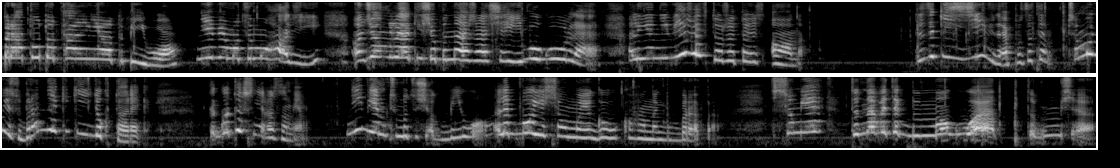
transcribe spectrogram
Bratu totalnie odbiło. Nie wiem o co mu chodzi. On ciągle jakiś obnaża się i w ogóle. Ale ja nie wierzę w to, że to jest on. To jest jakieś dziwne. Poza tym, czemu on jest ubrany jak jakiś doktorek? Tego też nie rozumiem. Nie wiem, czy mu coś odbiło, ale boję się mojego ukochanego brata. W sumie, to nawet jakbym mogła, to bym się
